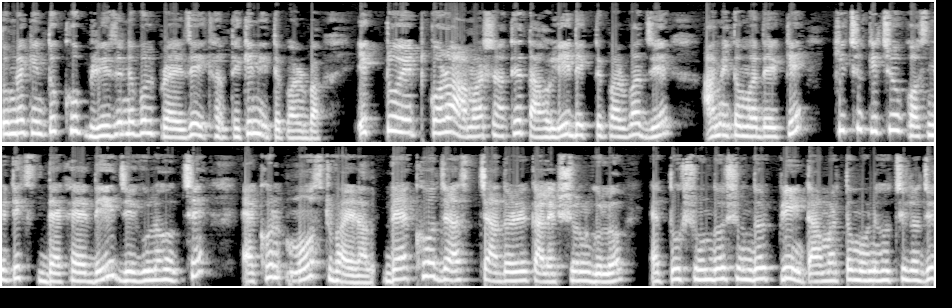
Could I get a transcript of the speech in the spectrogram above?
তোমরা কিন্তু খুব রিজনেবল প্রাইসে এখান থেকে নিতে পারবা। একটু ওয়েট করো আমার সাথে, তাহলেই দেখতে পারবা যে আমি তোমাদেরকে কিছু কিছু কসমেটিক্স দেখায় দিই, যেগুলো হচ্ছে এখন মোস্ট ভাইরাল দেখো জাস্ট চাদরের কালেকশনগুলো। এত সুন্দর সুন্দর প্রিন্ট আমার তো মনে হচ্ছিল যে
